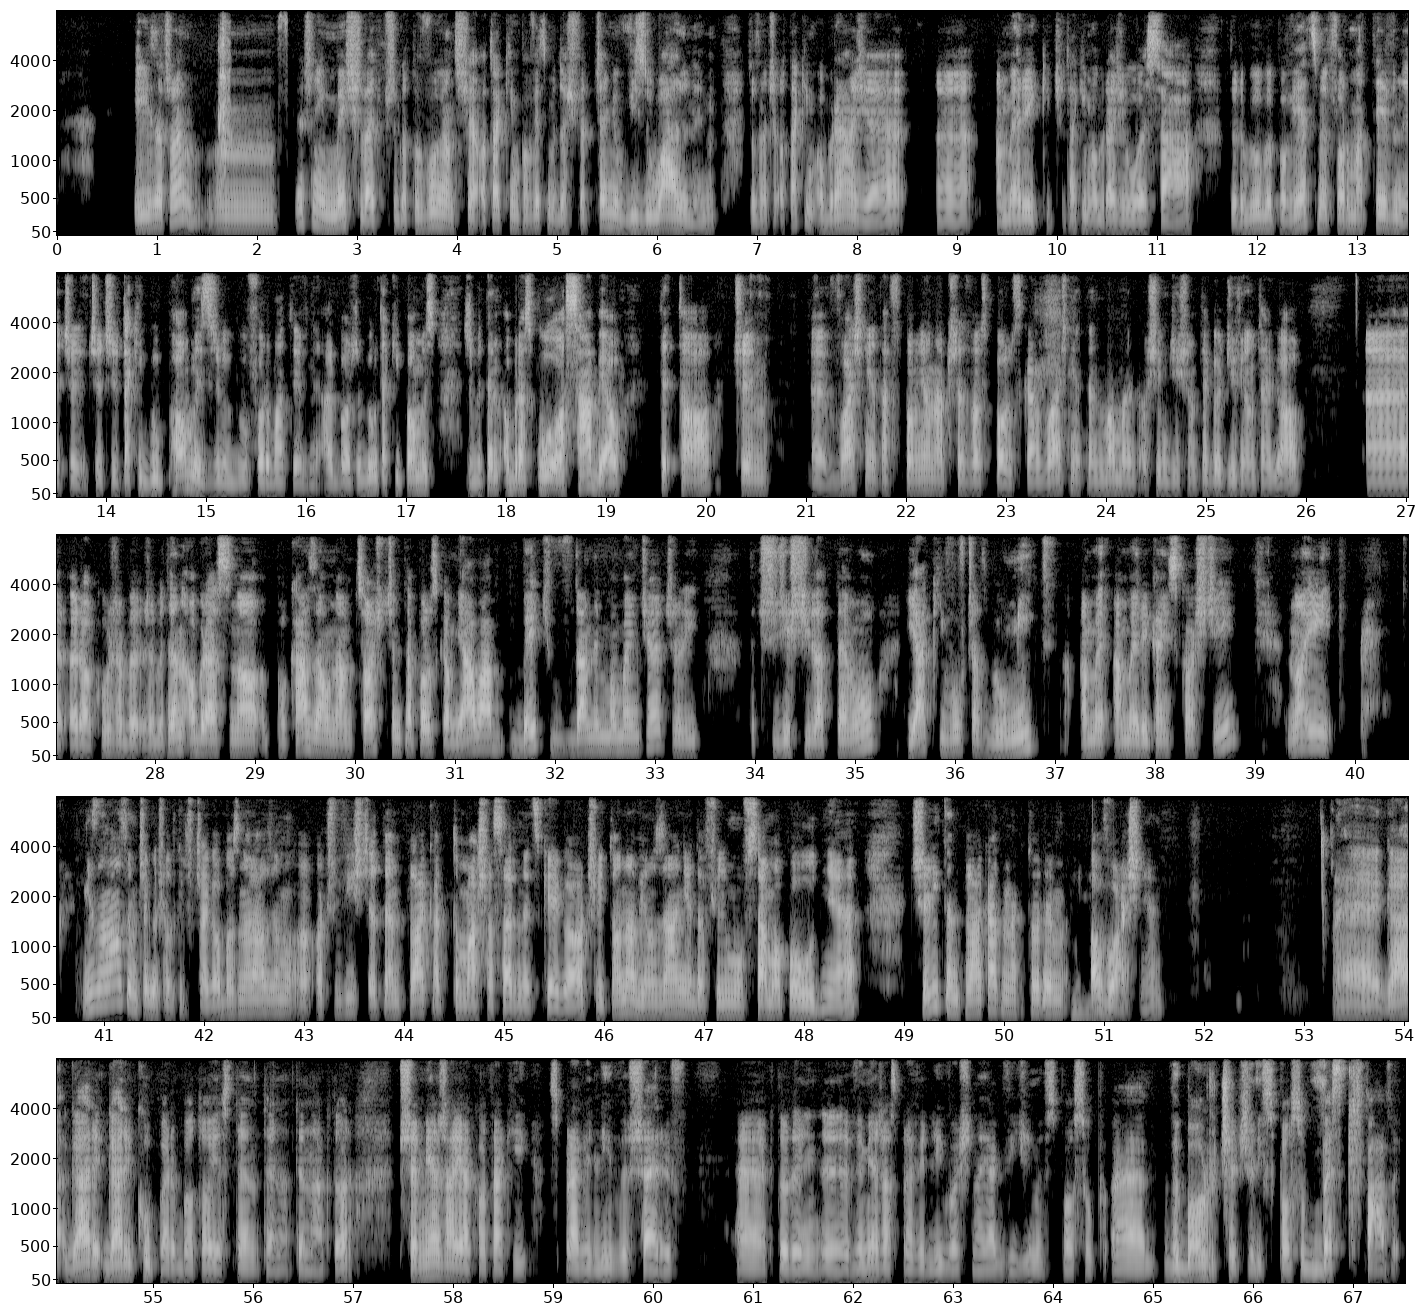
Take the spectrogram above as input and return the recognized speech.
I zacząłem um, wcześniej myśleć, przygotowując się o takim powiedzmy doświadczeniu wizualnym, to znaczy o takim obrazie Ameryki, czy takim obrazie USA, który byłby powiedzmy formatywny, czy, czy, czy taki był pomysł, żeby był formatywny, albo że był taki pomysł, żeby ten obraz uosabiał to, czym e, właśnie ta wspomniana przez Was Polska, właśnie ten moment 89 e, roku, żeby, żeby ten obraz no, pokazał nam coś, czym ta Polska miała być w danym momencie, czyli te 30 lat temu, jaki wówczas był mit amerykańskości. No i nie znalazłem czegoś odkrywczego, bo znalazłem oczywiście ten plakat Tomasza Sarneckiego, czyli to nawiązanie do filmów Samo Południe, czyli ten plakat, na którym, mhm. o właśnie, e, Gary, Gary Cooper, bo to jest ten, ten, ten aktor, przemierza jako taki sprawiedliwy szeryf, e, który e, wymierza sprawiedliwość, no jak widzimy, w sposób wyborczy, czyli w sposób bezkrwawy.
